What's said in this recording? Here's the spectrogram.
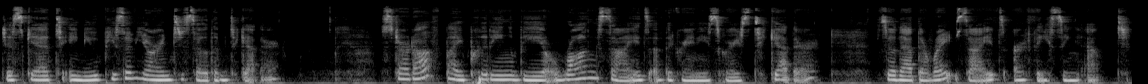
Just get a new piece of yarn to sew them together. Start off by putting the wrong sides of the granny squares together so that the right sides are facing out.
